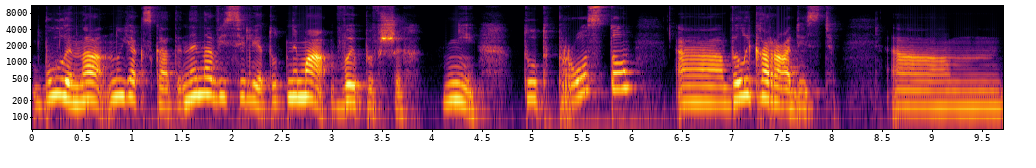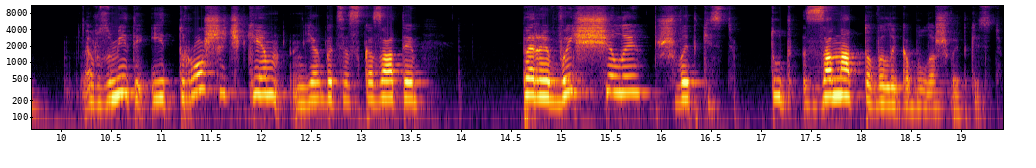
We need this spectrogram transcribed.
були на, ну як сказати, не на весіллі, тут нема випивших. Ні. Тут просто е, велика радість. Ем, розумієте, і трошечки, як би це сказати, перевищили швидкість. Тут занадто велика була швидкість.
